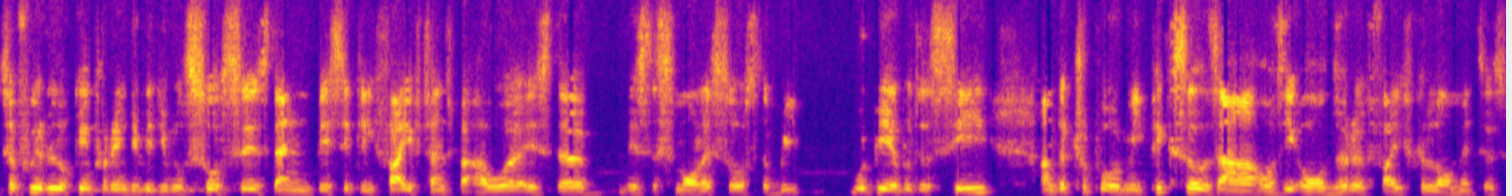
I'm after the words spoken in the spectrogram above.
so if we're looking for individual sources, then basically five tons per hour is the, is the smallest source that we would be able to see. And the Tropomi pixels are of the order of five kilometers.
